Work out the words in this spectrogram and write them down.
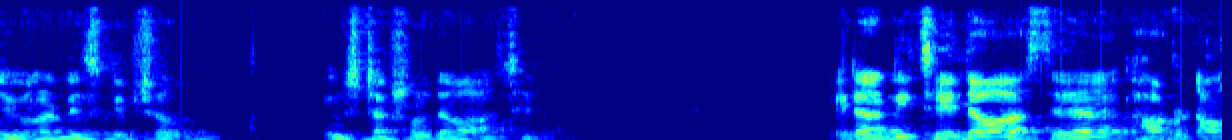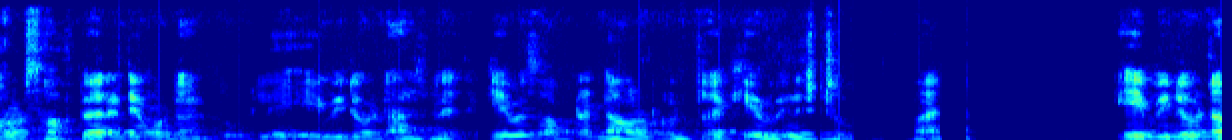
যেগুলো ডিসক্রিপশন ইনস্ট্রাকশন দেওয়া আছে। এটা নিচেই দেওয়া আছে হাউ টু ডাউনলোড সফটওয়্যার ডেমোটা ঢুকলে এই ভিডিওটা আসবে, কীভাবে সফটওয়্যার ডাউনলোড করতে হয়, কীভাবে ইনস্টল করতে হয়। এই ভিডিওটা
